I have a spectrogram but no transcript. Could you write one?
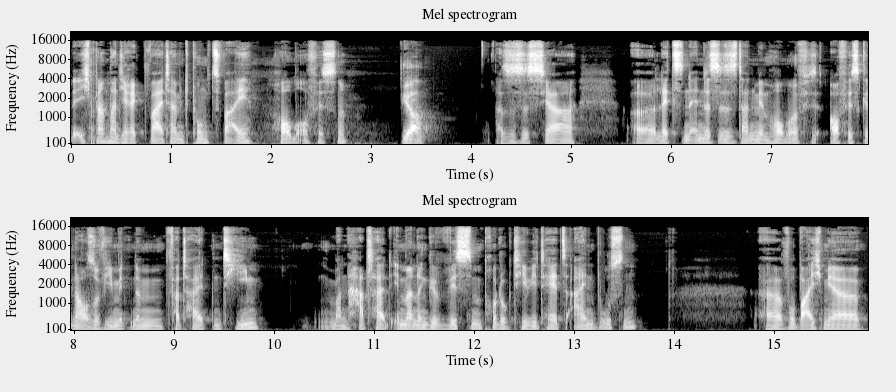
Ich mach mal direkt weiter mit Punkt 2, Homeoffice, ne? Ja. Also es ist ja, äh, letzten Endes ist es dann mit dem Homeoffice genauso wie mit einem verteilten Team man hat halt immer einen gewissen Produktivitätseinbußen. Äh, wobei ich mir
